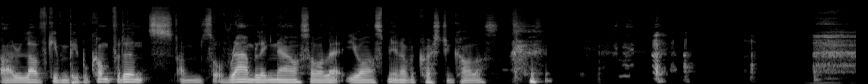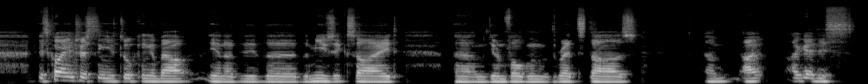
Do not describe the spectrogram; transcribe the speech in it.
I love giving people confidence. I'm sort of rambling now, so I'll let you ask me another question, Carlos. It's quite interesting. You're talking about you know the the, the music side, um, your involvement with Red Stars. Um, I I get this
